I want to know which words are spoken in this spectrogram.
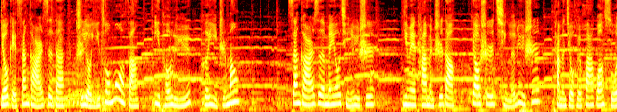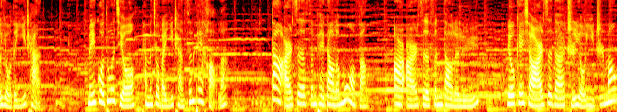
留给三个儿子的只有一座磨坊、一头驴和一只猫。三个儿子没有请律师。因为他们知道，要是请了律师，他们就会花光所有的遗产。没过多久，他们就把遗产分配好了。大儿子分配到了磨坊，二儿子分到了驴，留给小儿子的只有一只猫。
